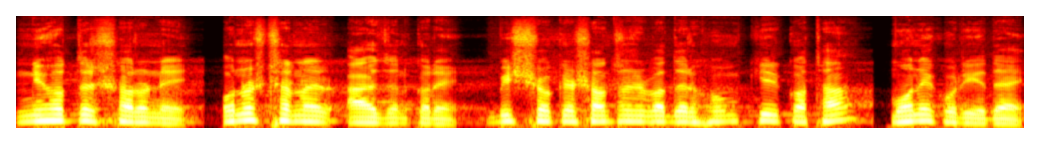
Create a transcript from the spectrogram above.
নিহতের স্মরণে অনুষ্ঠানের আয়োজন করে। বিশ্বকে সন্ত্রাসবাদের হুমকির কথা মনে করিয়ে দেয়।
